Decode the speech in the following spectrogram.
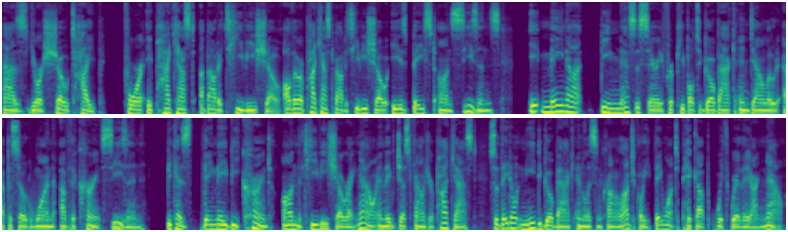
as your show type for a podcast about a TV show. Although a podcast about a TV show is based on seasons, it may not be necessary for people to go back and download episode one of the current season because they may be current on the TV show right now and they've just found your podcast. So they don't need to go back and listen chronologically. They want to pick up with where they are now.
